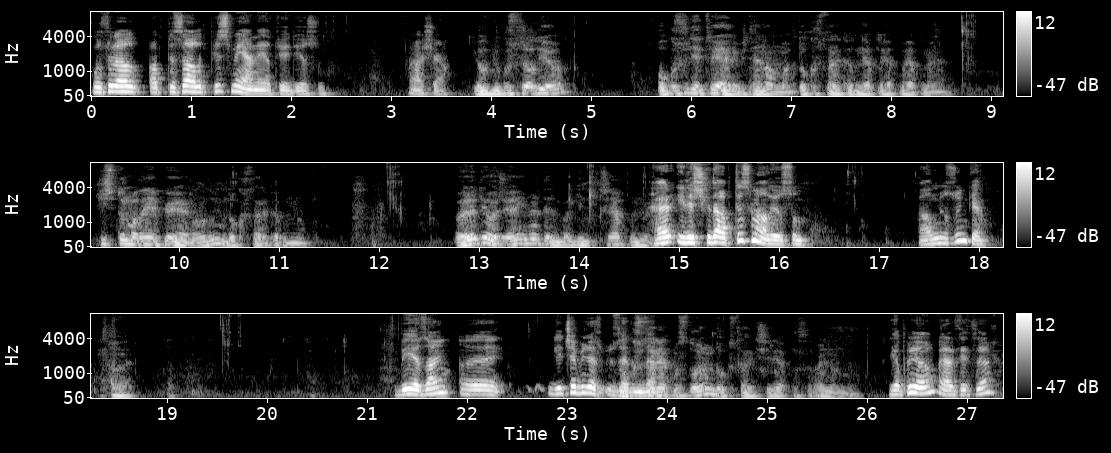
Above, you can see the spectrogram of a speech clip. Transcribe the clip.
gusül al, abdesti alıp pis mi yani yatıyor diyorsun. Haşa. Yok bir gusül alıyor. O gusül yetiyor yani bir tane almak. 9 tane kadın yapma yapma yapma yani. Hiç durmadan yapıyor yani anladın mı? 9 tane kadınla. Öyle diyor hoca ya yemin ederim. Bak, şey yaptım ya. Her ilişkide abdest mi alıyorsun? Almıyorsun ki. Tabii. Bir yazan e, geçebilir 9 üzerinden. tane yapması doğru mu? 9 tane kişiyle yapması aynı anda. Yapıyor erkekler.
